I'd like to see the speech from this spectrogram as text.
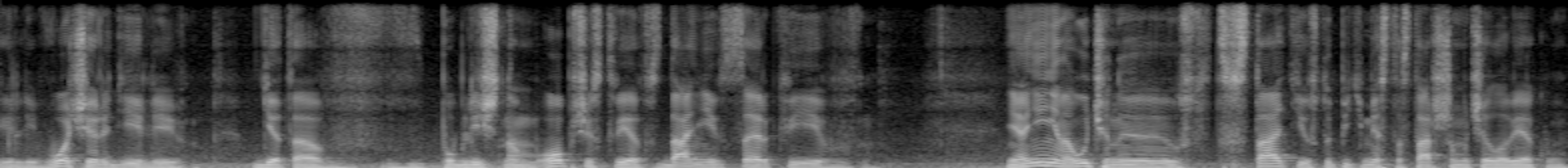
или в очереди, или где-то в, в публичном обществе, в здании, в церкви, в- и они не научены встать и уступить место старшему человеку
